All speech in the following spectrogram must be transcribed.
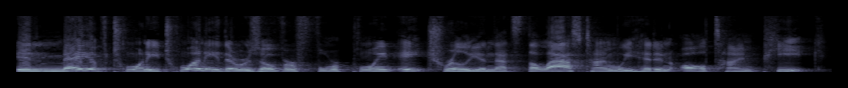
In May of 2020, there was over 4.8 trillion. That's the last time we hit an all-time peak.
